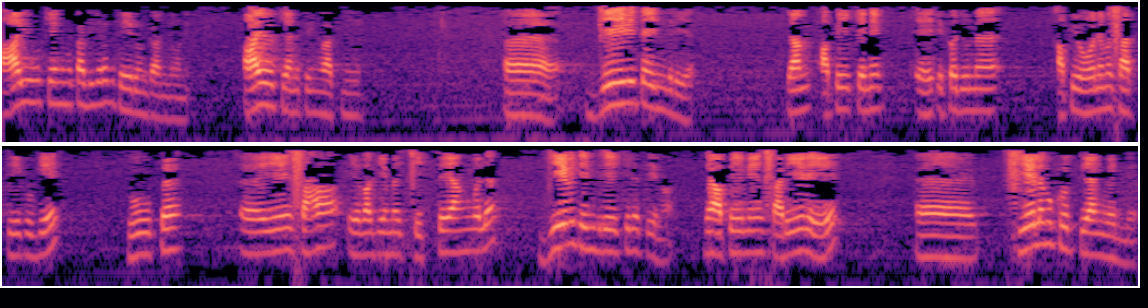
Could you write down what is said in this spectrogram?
ආයුව කියන්නේ මොකක්ද කියලා තේරුම් ගන්න ඕනේ. ආයුව කියන්නේ පින්වත්නි ජීවිත ඉන්ද්‍රිය යම් අපේ කෙනෙක් ඉපදුන අපි ඕනෑම සත්‍යයකගේ රූප ඒ සහ ඒ වගේම චිත්තයන් වල ජීවිත ඉන්ද්‍රිය කියලා තියෙනවා. දැන් අපේ මේ ශරීරයේ සියලුම කෘත්‍යයන් වෙන්නේ.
